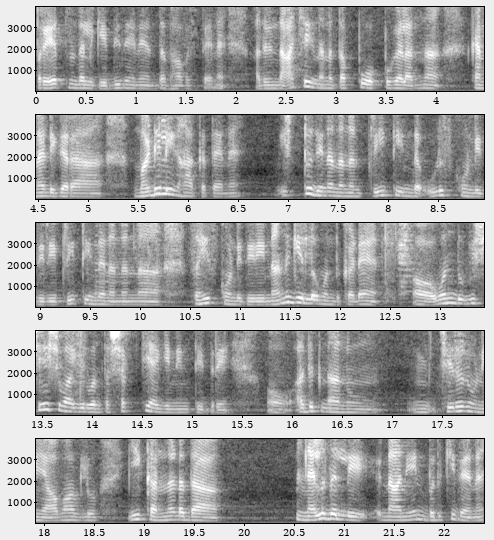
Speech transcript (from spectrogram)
ಪ್ರಯತ್ನದಲ್ಲಿ ಗೆದ್ದಿದ್ದೇನೆ ಅಂತ ಭಾವಿಸ್ತೇನೆ. ಅದರಿಂದ ಆಚೆಗೆ ನನ್ನ ತಪ್ಪು ಒಪ್ಪುಗಳನ್ನು ಕನ್ನಡಿಗರ ಮಡಿಲಿಗೆ ಹಾಕುತ್ತೇನೆ. ಇಷ್ಟು ದಿನ ನನ್ನನ್ನು ಪ್ರೀತಿಯಿಂದ ಉಳಿಸ್ಕೊಂಡಿದ್ದೀರಿ, ಪ್ರೀತಿಯಿಂದ ನನ್ನನ್ನು ಸಹಿಸ್ಕೊಂಡಿದ್ದೀರಿ. ನನಗೆಲ್ಲೋ ಒಂದು ಕಡೆ ಒಂದು ವಿಶೇಷವಾಗಿರುವಂಥ ಶಕ್ತಿಯಾಗಿ ನಿಂತಿದ್ರಿ. ಅದಕ್ಕೆ ನಾನು ಚಿರಋಣಿ ಯಾವಾಗಲೂ ಈ ಕನ್ನಡದ ನೆಲದಲ್ಲಿ ನಾನೇನು ಬದುಕಿದ್ದೇನೆ,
